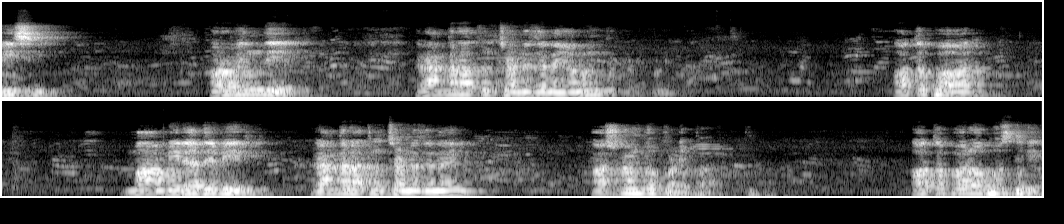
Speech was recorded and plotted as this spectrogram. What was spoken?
ঋষি অরবিন্দের রাঙ্গারাতুল চরণে জানাই অনন্ত। অতঃপর মা মীরা দেবীর রাঙ্গারাতুল চরণে জানাই অসংখ্য প্রণিপাত অতপর উপস্থিত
